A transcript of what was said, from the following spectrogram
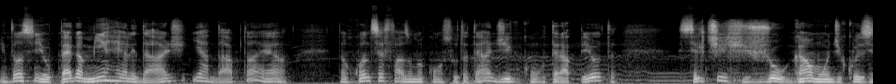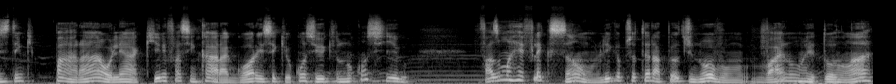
Então, assim, eu pego a minha realidade e adapto a ela. Então, quando você faz uma consulta, até uma dica com o terapeuta, se ele te jogar um monte de coisa, assim, você tem que parar, olhar aquilo e falar assim: cara, agora isso aqui eu consigo, aquilo eu não consigo. Faz uma reflexão, liga para o seu terapeuta de novo, vai no retorno lá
